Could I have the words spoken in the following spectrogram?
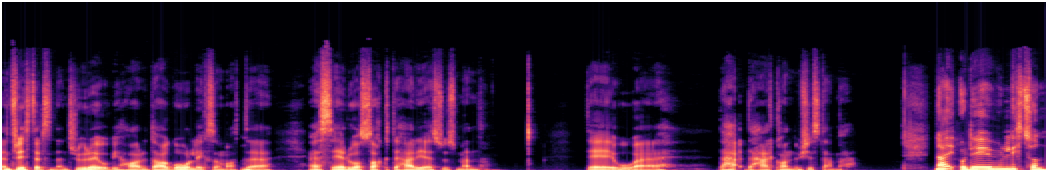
den fristelsen den tror jeg jo vi har i dag òg, liksom. At eh, jeg ser du har sagt det her, Jesus, men det er jo eh, det, her, det her kan jo ikke stemme. Nei, og det er jo litt sånn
